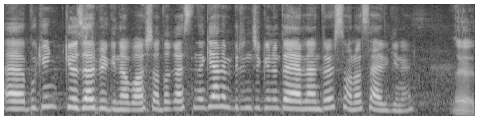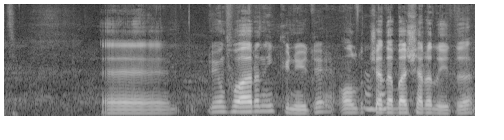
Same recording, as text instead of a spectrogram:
Ə, Bu gün gözəl bir günə başladıq. Əslində gəlin birinci günü dəyərləndirək, sonra sərgini. Evet. Ee, dün fuarın ilk günüydü. Oldukça Aha. da başarılıydı.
